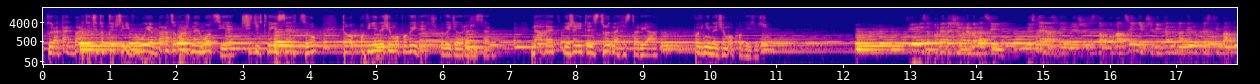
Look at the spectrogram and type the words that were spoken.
która tak bardzo Cię dotyczy i wywołuje bardzo ważne emocje, siedzi w Twoim sercu, to powinieneś ją opowiedzieć, powiedział reżyser. Nawet jeżeli to jest trudna historia, powinieneś ją opowiedzieć. Film zapowiada się rewelacyjnie. Już teraz wiemy, że został owacyjnie przywitany na wielu festiwalach.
